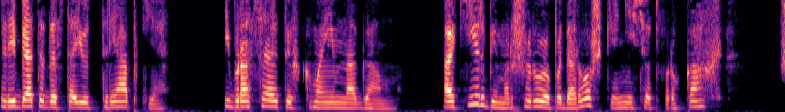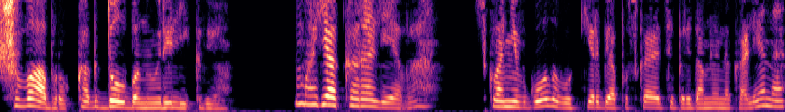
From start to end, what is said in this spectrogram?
Ребята достают тряпки и бросают их к моим ногам, а Кирби, маршируя по дорожке, несет в руках — швабру, как долбаную реликвию. «Моя королева!» Склонив голову, Кирби опускается передо мной на колено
